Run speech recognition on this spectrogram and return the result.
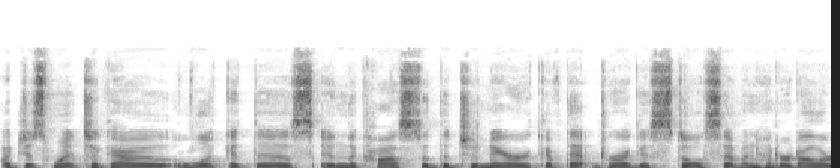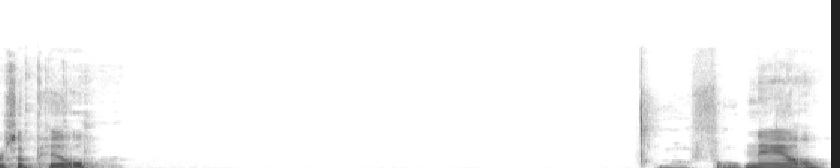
I just went to go look at this, and the cost of the generic of that drug is still seven hundred dollars a pill Mofo- now.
